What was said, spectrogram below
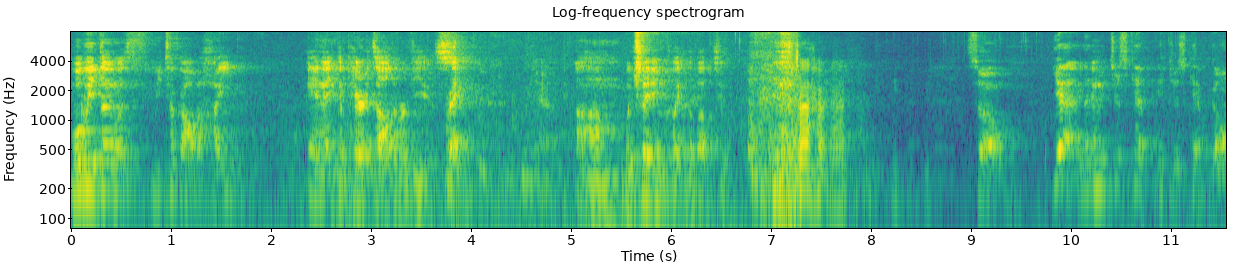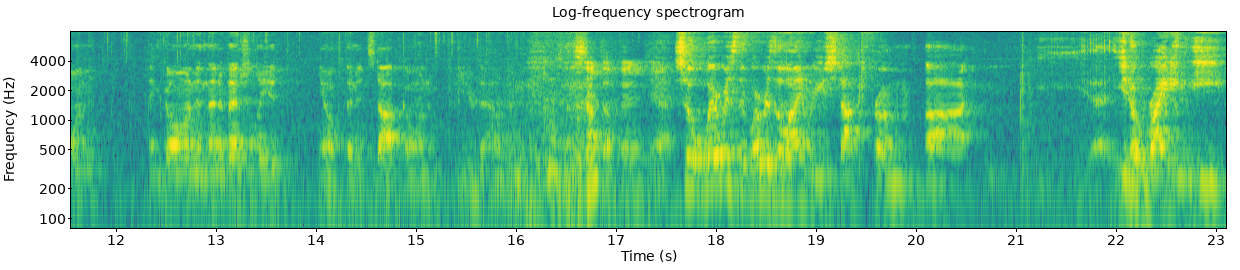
What we had done was we took all the hype and then compared it to all the reviews. Right. Um, which they didn't quite live up to. So yeah, and then it just kept it just kept going and going, and then eventually it you know then it stopped going and petered out. And, Stopped up there, yeah. So where was the where was the line where you stopped from, uh, you know, writing the,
